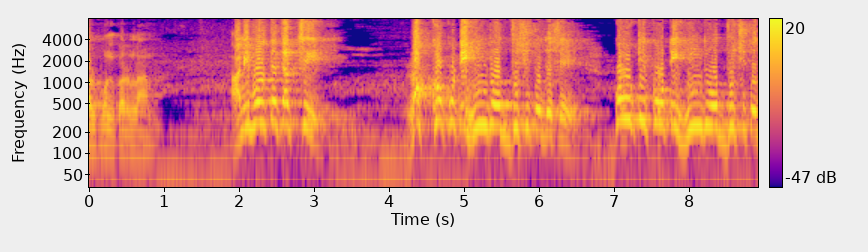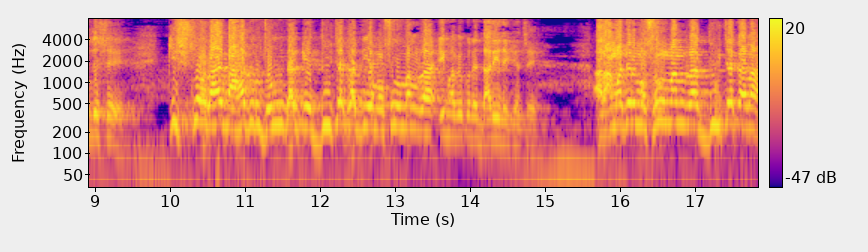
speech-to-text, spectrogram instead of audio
অর্পণ করলাম। আমি বলতে চাচ্ছি, লক্ষ কোটি হিন্দু অধ্যুষিত দেশে, কোটি কোটি হিন্দু অধ্যুষিত দেশে কৃষ্ণ রায় বাহাদুর জমিদারকে দুই টাকা দিয়ে মুসলমানরা এইভাবে করে দাঁড়িয়ে রেখেছে। আর আমাদের মুসলমানরা দুই টাকা না,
